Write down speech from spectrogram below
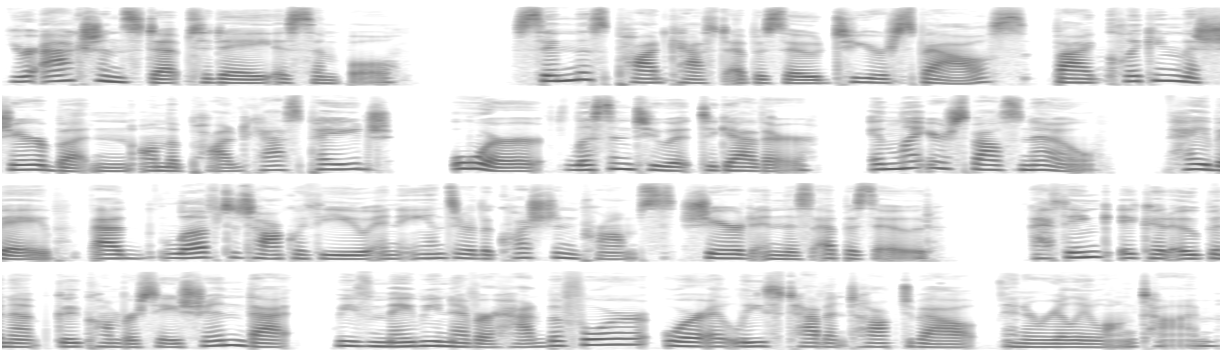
Your action step today is simple. Send this podcast episode to your spouse by clicking the share button on the podcast page or listen to it together and let your spouse know Hey, babe, I'd love to talk with you and answer the question prompts shared in this episode. I think it could open up good conversation that we've maybe never had before or at least haven't talked about in a really long time.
